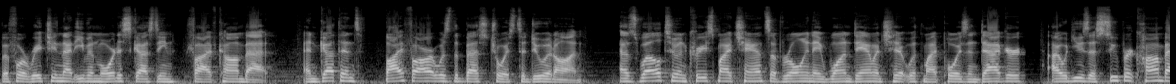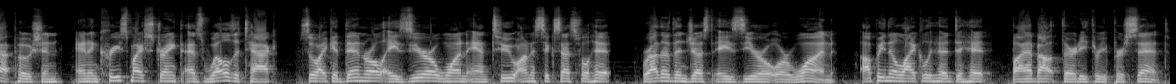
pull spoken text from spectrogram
before reaching that even more disgusting 5 combat. And Guthan's by far was the best choice to do it on. As well, to increase my chance of rolling a 1 damage hit with my poison dagger, I would use a super combat potion and increase my strength as well as attack so I could then roll a 0, 1, and 2 on a successful hit rather than just a 0 or 1, upping the likelihood to hit by about 33%.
